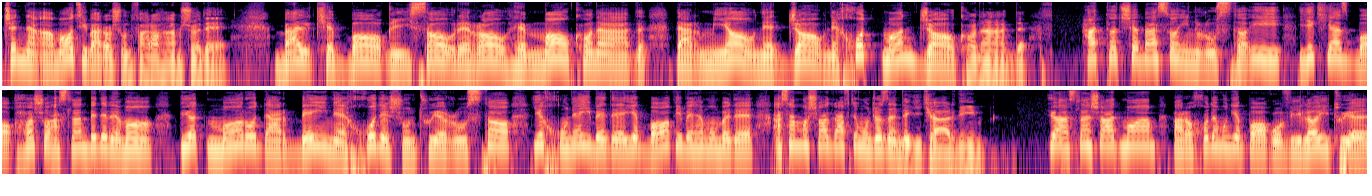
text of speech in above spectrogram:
چه نعماتی براشون فراهم شده. بلکه باقی سار راه ما کند در میان جان خودمان جا کند. حتی چه بسا این روستایی یکی از باغهاشو اصلا بده به ما بیاد ما رو در بین خودشون توی روستا یه خونه ای بده یه باقی بهمون به بده. اصلا ما شاید رفتیم اونجا زندگی کردیم. یا اصلا شاید ما هم برا خودمون یه باغ و ویلایی توی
